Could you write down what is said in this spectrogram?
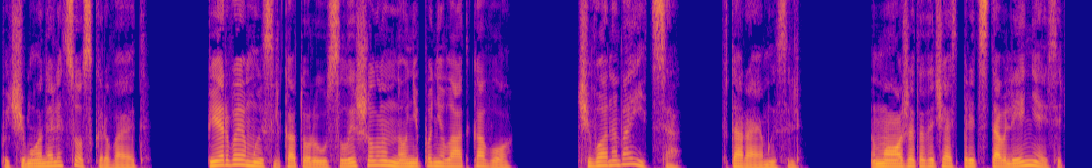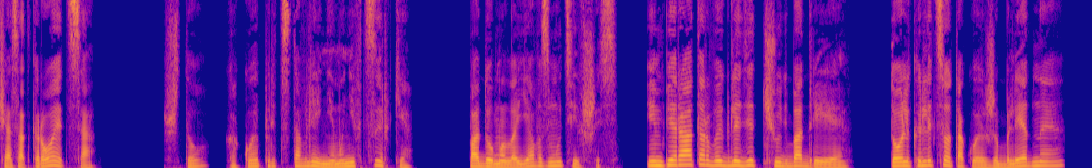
Почему она лицо скрывает? Первая мысль, которую услышала, но не поняла от кого. Чего она боится? Вторая мысль. Может, эта часть представления сейчас откроется? Что? Какое представление? Мы не в цирке. Подумала я, возмутившись. Император выглядит чуть бодрее. Только лицо такое же бледное,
